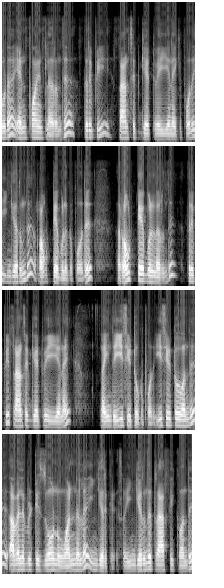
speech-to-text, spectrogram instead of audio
வோட எண்ட் பாயிண்ட்ல இருந்து திருப்பி டிரான்சிட் கேட்வே இஎன்ஐக்கு போகுது. இங்கேருந்து ரவுட் டேபிளுக்கு போகுது. ரவுட் டேபிள்ல இருந்து திருப்பி டிரான்சிட் கேட்வே இஎன்ஐ இந்த இசி டூக்கு போகுது. EC2 வந்து அவைலபிலிட்டி ஜோன் ஒன்னில் இங்கே இருக்குது ஸோ இங்கேருந்து டிராஃபிக் வந்து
